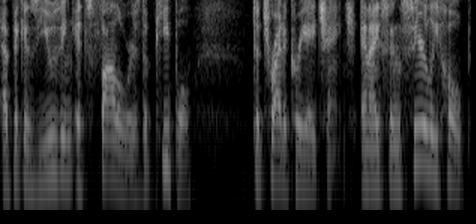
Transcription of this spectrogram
Epic is using its followers, the people, to try to create change. And I sincerely hope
